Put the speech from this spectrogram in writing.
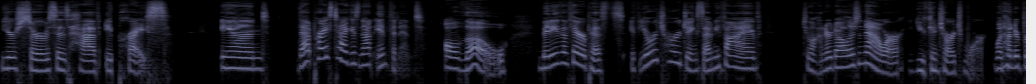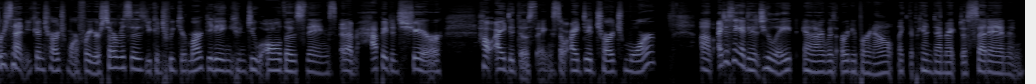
Your services have a price. And that price tag is not infinite. Although many of the therapists, if you're charging 75 to $100 an hour, you can charge more. 100% you can charge more for your services. You can tweak your marketing. You can do all those things. And I'm happy to share how I did those things. So I did charge more. Um, I just think I did it too late and I was already burnt out. Like the pandemic just set in and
